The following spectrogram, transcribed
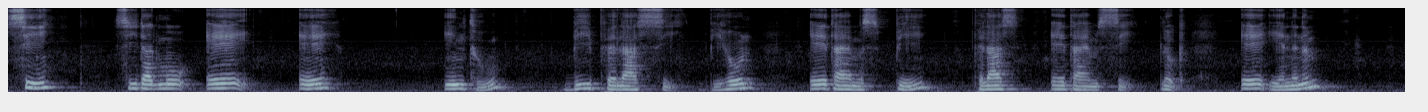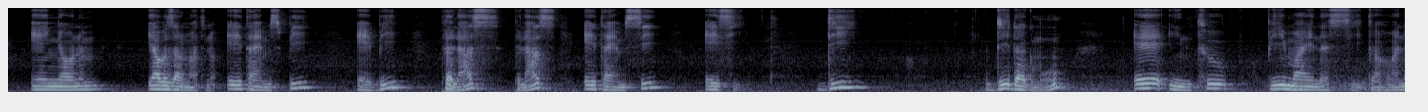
C C ደግሞ A A into B plus C ቢሆን A times B plus A times C look A ይህንንም ይሄኛውንም ያበዛል ማለት ነው። A times B AB plus plus A times C AC D D ደግሞ A into B minus C ከሆነ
